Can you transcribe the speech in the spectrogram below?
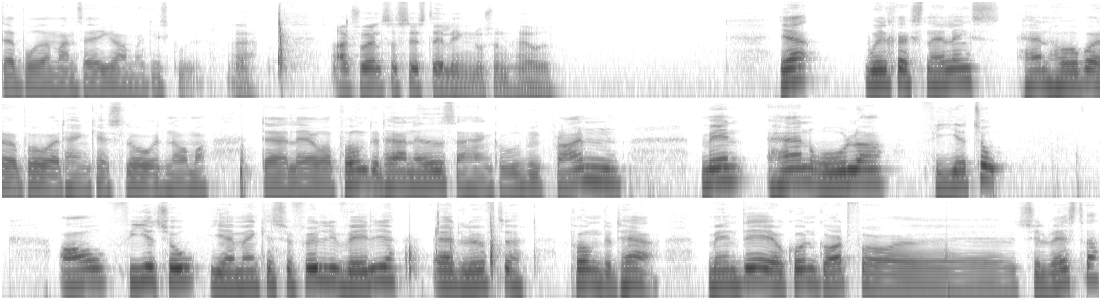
der bryder man sig ikke om at give skud. Ja. Aktuelt så ser stillingen nu sådan her ud. Ja, Wilcox Snellings, han håber jo på, at han kan slå et nummer, der laver punktet hernede, så han kan udbygge primen. Men han ruller 4-2 og 4-2, ja, man kan selvfølgelig vælge at løfte punktet her, men det er jo kun godt for øh, Sylvester,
